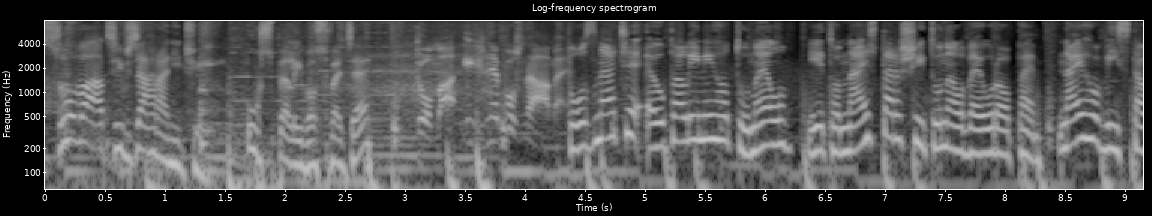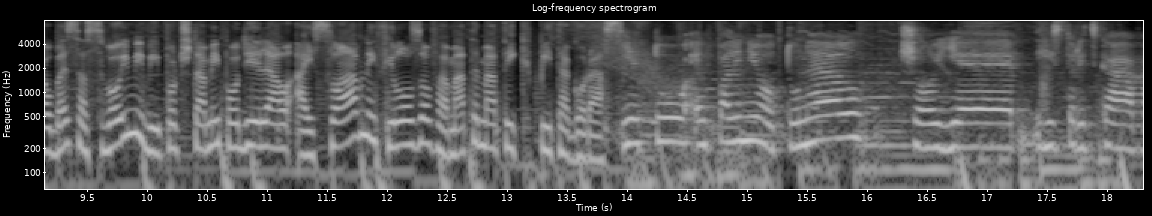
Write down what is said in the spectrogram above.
Slováci v zahraničí. Úspeli vo svete? Doma ich nepoznáme. Poznáte Eupalínyho tunel? Je to najstarší tunel v Európe. Na jeho výstavbe sa svojimi výpočtami podielal aj slávny filozof a matematik Pythagoras. Je tu Eupalínyho tunel, čo je historická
